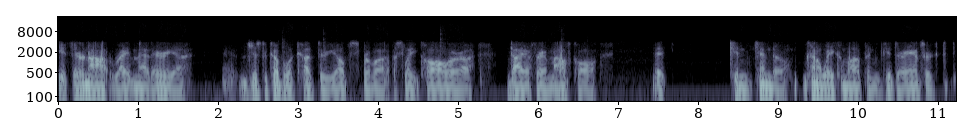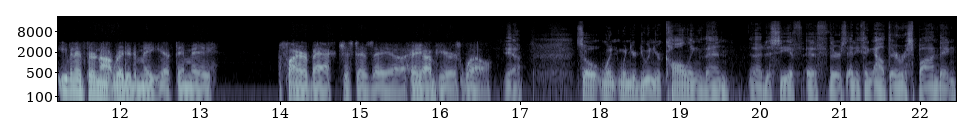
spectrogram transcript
if they're not right in that area, just a couple of cuts or yelps from a, a slate call or a diaphragm mouth call it can tend to kind of wake them up and get their answer. Even if they're not ready to mate yet, they may fire back just as a uh, "Hey, I'm here as well." Yeah. So when when you're doing your calling, then uh, to see if if there's anything out there responding,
